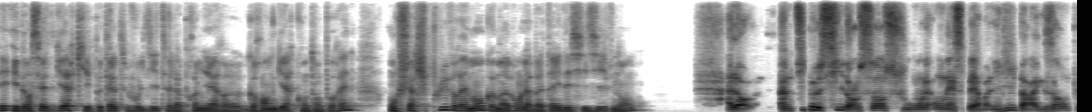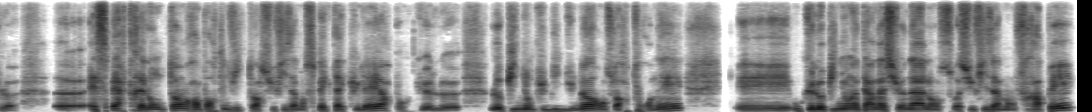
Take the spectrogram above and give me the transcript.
Et, dans cette guerre qui est peut-être, vous le dites, la première euh, grande guerre contemporaine, on cherche plus vraiment comme avant la bataille décisive, non? Alors, un petit peu aussi dans le sens où on, espère, bah, Lee par exemple, euh, espère très longtemps remporter une victoire suffisamment spectaculaire pour que l'opinion publique du Nord en soit retournée et ou que l'opinion internationale en soit suffisamment frappée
